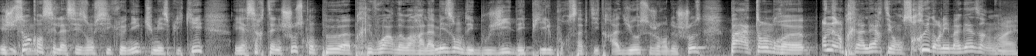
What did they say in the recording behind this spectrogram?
Et justement, quand c'est la saison cyclonique, tu m'expliquais, il y a certaines choses qu'on peut euh, prévoir d'avoir à la maison, des bougies, des piles pour sa petite radio, ce genre de choses. Pas attendre, euh, on est en préalerte et on se rue dans les magasins. Ouais.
